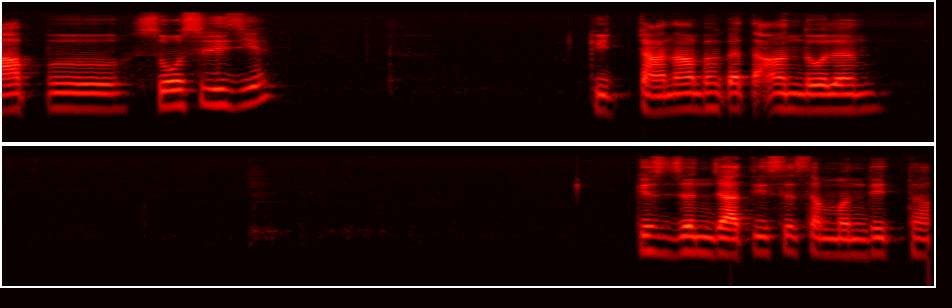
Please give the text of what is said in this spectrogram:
आप सोच लीजिए कि टाना भगत आंदोलन किस जनजाति से संबंधित था?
